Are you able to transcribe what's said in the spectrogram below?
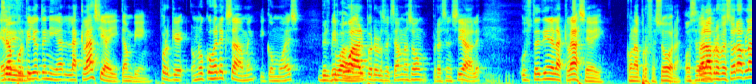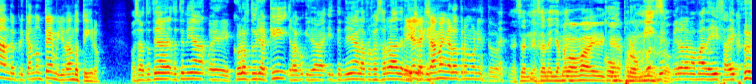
Era Sí. porque yo tenía la clase ahí también. Porque uno coge el examen y como es Virtual. virtual, pero los exámenes son presenciales, usted tiene la clase ahí con la profesora. O sea, la profesora hablando, explicando un tema y yo dando tiros. O sea, tú tenías, tú tenías eh, Call of Duty aquí y, la, y, la- y tenía a la profesora a la derecha. Y el aquí. examen en el otro monitor. Eso, eso le llaman mamá ahí que- compromiso. Mi- Mira la mamá de Isa ahí con,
